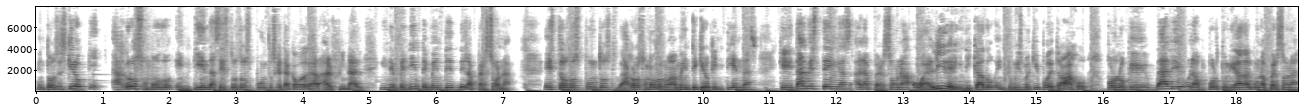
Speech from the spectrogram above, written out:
Entonces quiero que a grosso modo entiendas estos dos puntos que te acabo de dar al final, independientemente de la persona. Estos dos puntos, a grosso modo nuevamente, quiero que entiendas que tal vez tengas a la persona o al líder indicado en tu mismo equipo de trabajo, por lo que dale la oportunidad a alguna persona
